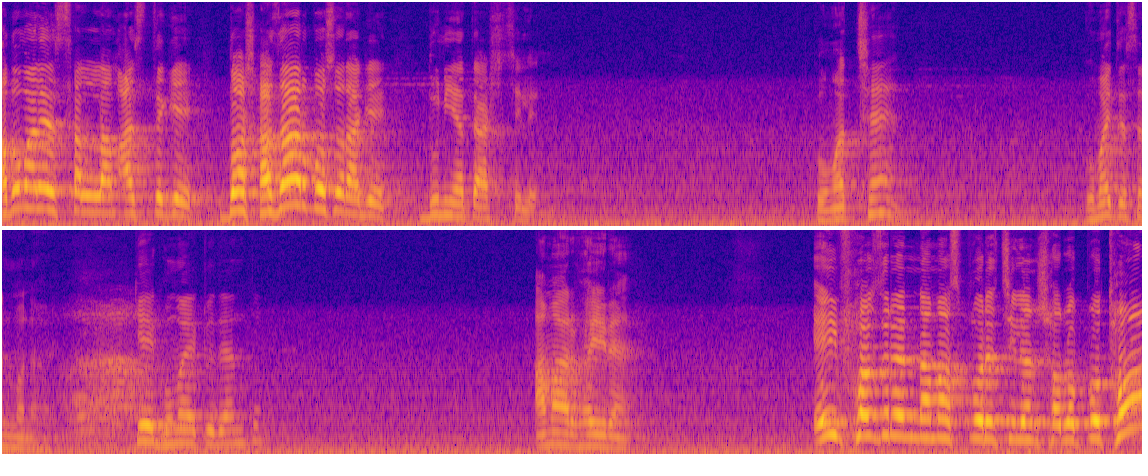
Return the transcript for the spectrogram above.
আদম আলাইসাল্লাম আজ থেকে দশ হাজার বছর আগে দুনিয়াতে আসছিলেন। ঘুমাচ্ছে? ঘুমাইতেছেন মনে হয়। কে ঘুমায় একটু দেন তো। আমার ভাইরা, এই ফজরের নামাজ পড়েছিলেন সর্বপ্রথম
